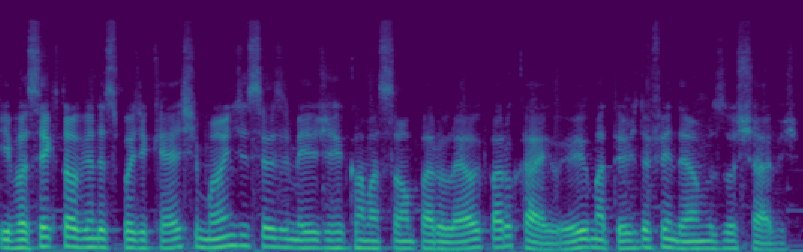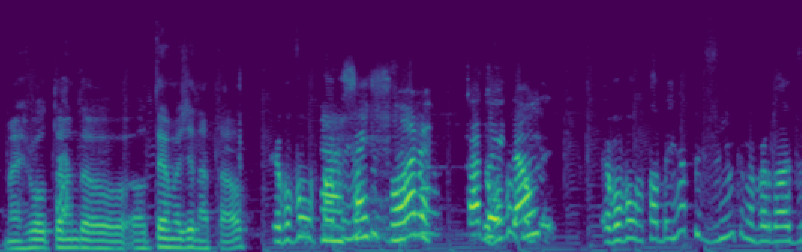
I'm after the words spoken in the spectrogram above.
E você que tá ouvindo esse podcast, mande seus e-mails de reclamação para o Léo e para o Caio. Eu e o Matheus defendemos o Chaves. Mas voltando ao, ao tema de Natal, Eu vou voltar Ah, sai fora! Tá doidão? Eu vou voltar bem rapidinho, que na verdade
